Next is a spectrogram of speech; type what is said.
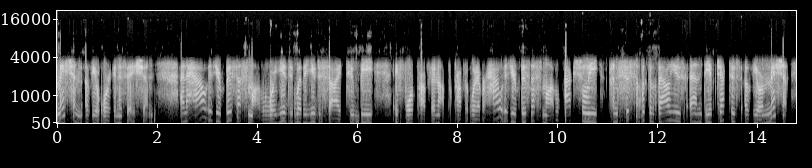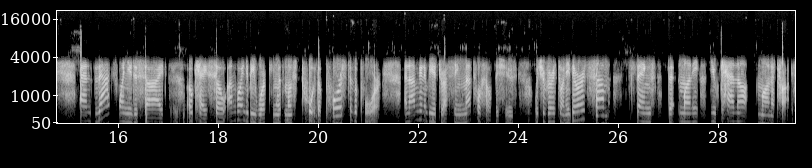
mission of your organization and how is your business model where you whether you decide to be a for-profit or not-for-profit whatever how is your business model actually consistent with the values and the objectives of your mission and that's when you decide okay so I'm going to be working with most poor the poorest of the poor and I'm going to be addressing mental health issues which are very thorny there are some things that money you cannot monetize.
